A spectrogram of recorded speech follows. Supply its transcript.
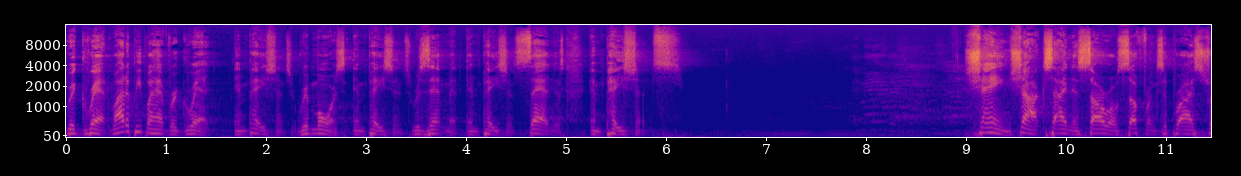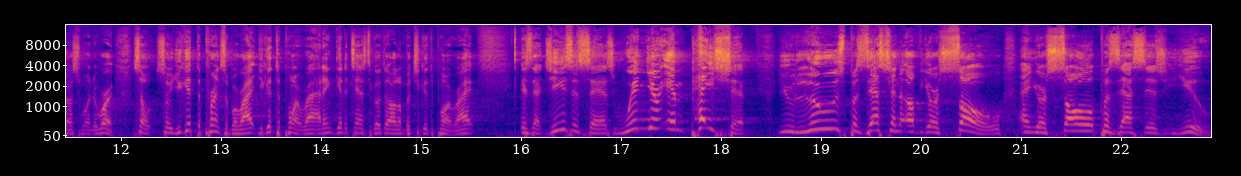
Regret. Why do people have regret? Impatience. Remorse, impatience. Resentment, impatience. Sadness, impatience. Shame, shock, sadness, sorrow, suffering, surprise, trust, wonder, word. So, so you get the principle, right? You get the point, right? I didn't get a chance to go through all of them, but you get the point, right? Is that Jesus says, when you're impatient, you lose possession of your soul, and your soul possesses you.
